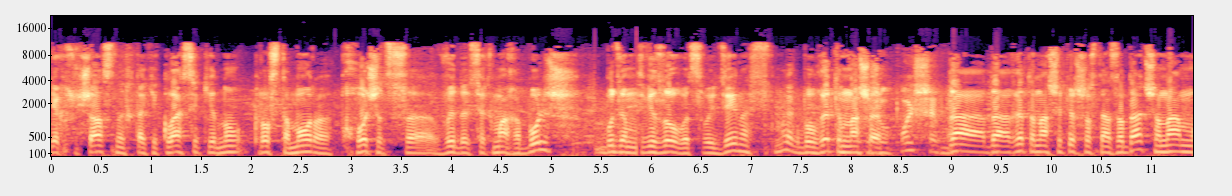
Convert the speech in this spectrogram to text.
як сучасных так і класікі ну просто мора. Хочацца выдаць як мага больш будзем візоўваць сваю дзейнасць ну, як бы ў гэтым наша больше да. Да гэта наша першасная задача. Нам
